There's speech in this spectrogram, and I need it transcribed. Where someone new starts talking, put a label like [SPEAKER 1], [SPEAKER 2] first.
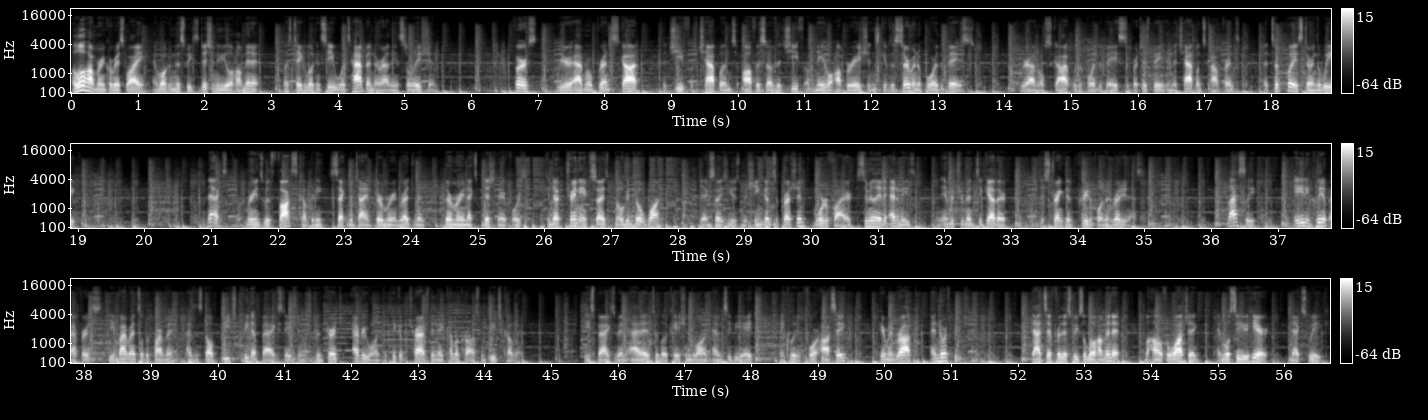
[SPEAKER 1] Aloha Marine Corps Base Hawaii, and welcome to this week's edition of the Aloha Minute. Let's take a look and see what's happened around the installation. First, Rear Admiral Brent Scott, the Chief of Chaplains, Office of the Chief of Naval Operations, gives a sermon aboard the base. Rear Admiral Scott was aboard the base to participate in the Chaplains Conference that took place during the week. Next, Marines with Fox Company, 2nd Battalion 3rd Marine Regiment, 3rd Marine Expeditionary Force, conduct training exercise Bougainville 1. The exercise used machine gun suppression, mortar fire, simulated enemies, and infantrymen together to strengthen pre-deployment readiness. Lastly, to aid in cleanup efforts, the Environmental Department has installed beach cleanup bag stations to encourage everyone to pick up trash they may come across when beach combing. These bags have been added to locations along MCBH, including Fort Hase, Pyramid Rock, and North Beach. That's it for this week's Aloha Minute. Mahalo for watching, and we'll see you here next week.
